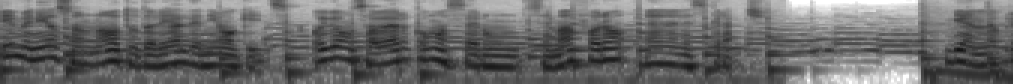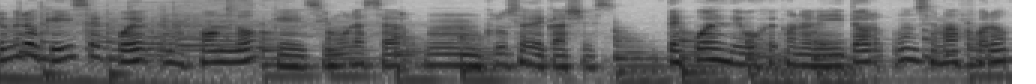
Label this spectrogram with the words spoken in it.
Bienvenidos a un nuevo tutorial de Nivo Kids. Hoy vamos a ver cómo hacer un semáforo en el Scratch. Bien, lo primero que hice fue un fondo que simula ser un cruce de calles. Después dibujé con el editor un semáforo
